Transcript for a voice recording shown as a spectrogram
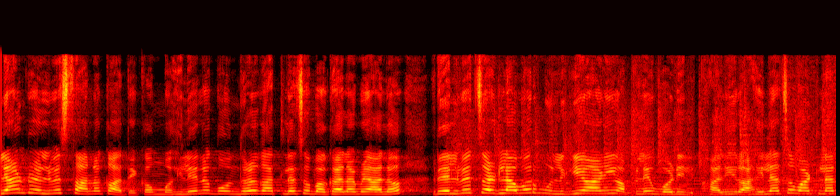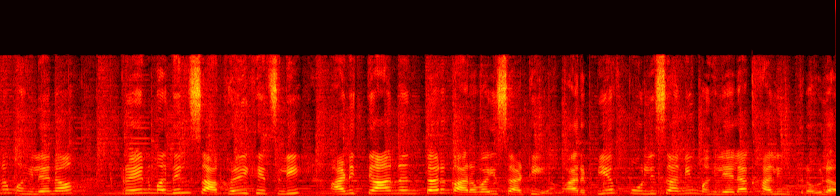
कल्याण रेल्वे स्थानकात एका महिलेनं गोंधळ घातल्याचं बघायला मिळालं. रेल्वे चढल्यावर मुलगी आणि आपले वडील खाली राहिल्याचं वाटल्यानं महिलेनं ट्रेनमधील साखळी खेचली आणि त्यानंतर कारवाईसाठी आरपीएफ पोलिसांनी महिलेला खाली उतरवलं.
